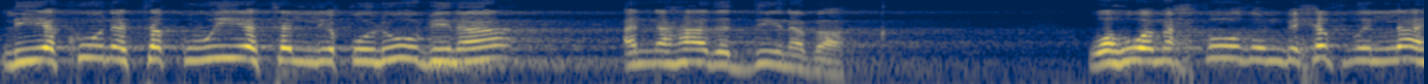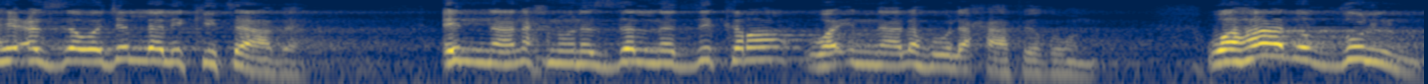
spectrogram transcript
ليكون تقوية لقلوبنا أن هذا الدين باق. وهو محفوظ بحفظ الله عز وجل لكتابه. إنا نحن نزلنا الذكر وإنا له لحافظون. وهذا الظلم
